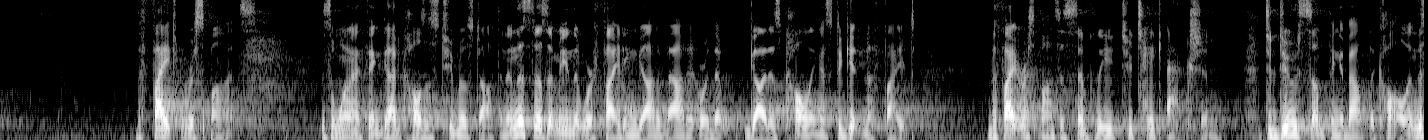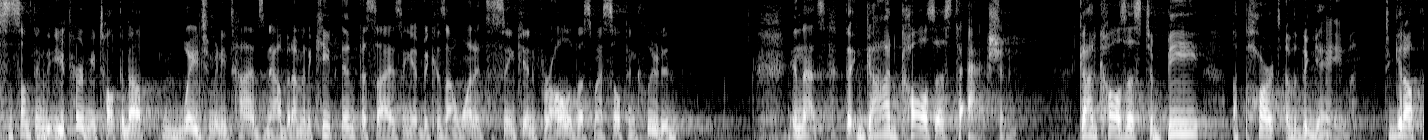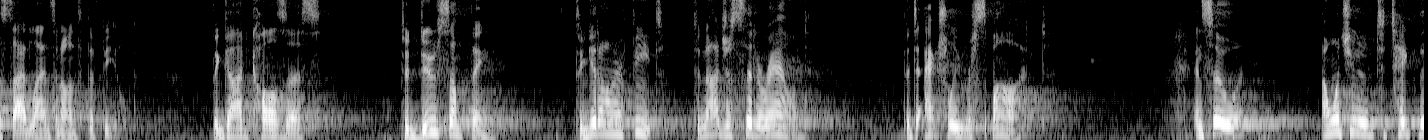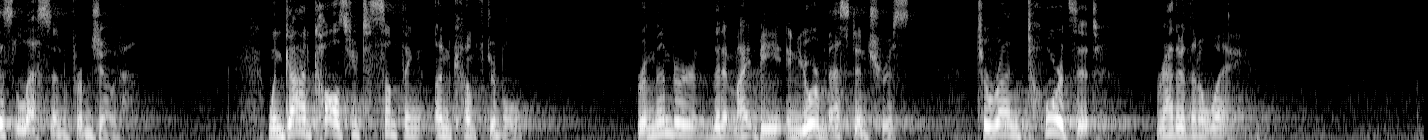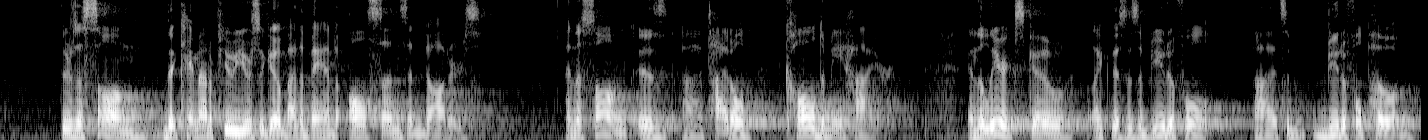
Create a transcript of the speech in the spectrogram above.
the fight response, is the one I think God calls us to most often. And this doesn't mean that we're fighting God about it or that God is calling us to get in a fight. The fight response is simply to take action, to do something about the call. And this is something that you've heard me talk about way too many times now, but I'm going to keep emphasizing it because I want it to sink in for all of us, myself included. And that's that God calls us to action. God calls us to be a part of the game to get off the sidelines and onto the field. That God calls us to do something, to get on our feet, to not just sit around, but to actually respond. And so I want you to take this lesson from Jonah. When God calls you to something uncomfortable, remember that it might be in your best interest to run towards it rather than away. There's a song that came out a few years ago by the band All Sons and Daughters. And the song is uh, titled Called Me Higher. And the lyrics go like this it's a beautiful, uh, it's a beautiful poem.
